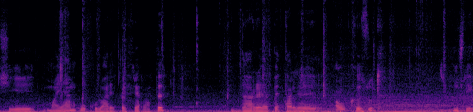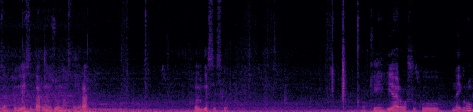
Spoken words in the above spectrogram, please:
Și mai am o culoare preferată, dar petale au căzut. Nu știu exact unde este, dar în zona asta era. Îl găsesc eu. Ok, ia roșu cu negru.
